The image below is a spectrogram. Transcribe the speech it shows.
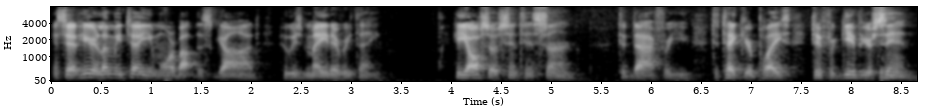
And said, Here, let me tell you more about this God who has made everything. He also sent his son to die for you, to take your place, to forgive your sin.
